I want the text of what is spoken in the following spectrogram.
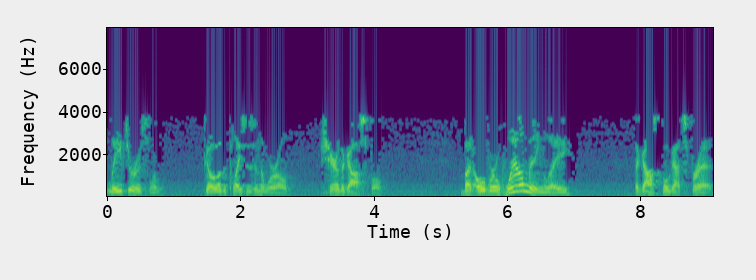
Leave Jerusalem, go other places in the world, share the gospel. But overwhelmingly, the gospel got spread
